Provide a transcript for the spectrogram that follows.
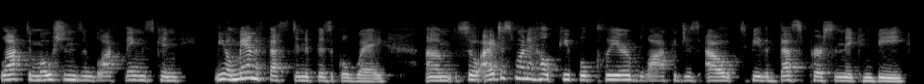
blocked emotions and blocked things can, you know, manifest in a physical way. Um, so I just want to help people clear blockages out to be the best person they can be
